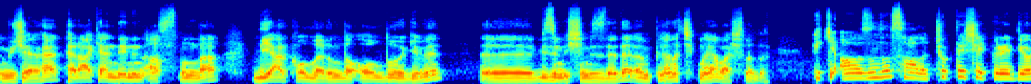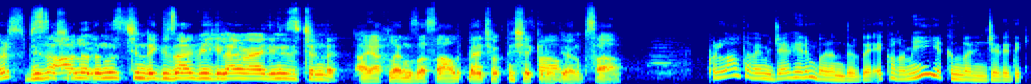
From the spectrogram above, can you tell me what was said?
mücevher perakendenin aslında diğer kollarında olduğu gibi e, bizim işimizde de ön plana çıkmaya başladı. Peki ağzınıza sağlık. Çok teşekkür ediyoruz. Bizi teşekkür ağırladığınız için de güzel bilgiler verdiğiniz için de. Ayaklarınıza sağlık. Ben çok teşekkür Sağ olun. ediyorum. Sağ olun. Pırlanta ve mücevherin barındırdığı ekonomiyi yakından inceledik.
